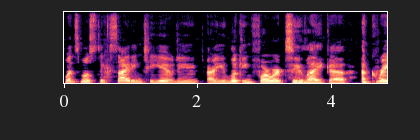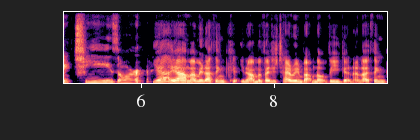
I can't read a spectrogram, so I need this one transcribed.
what's most exciting to you? Do you are you looking forward to like a, a great cheese or? Yeah, yeah. I mean, I think you know I'm a vegetarian, but I'm not vegan, and I think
